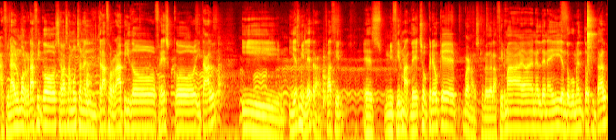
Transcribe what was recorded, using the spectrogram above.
Al final el humor gráfico se basa mucho en el trazo rápido, fresco y tal. Y, y es mi letra, fácil. Es mi firma. De hecho, creo que. Bueno, es que lo de la firma en el DNI, en documentos y tal.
